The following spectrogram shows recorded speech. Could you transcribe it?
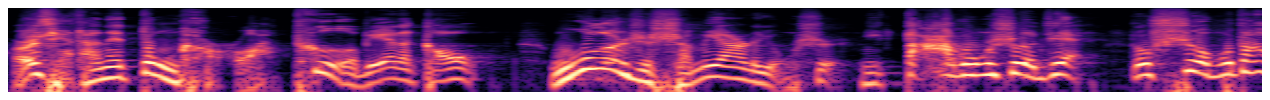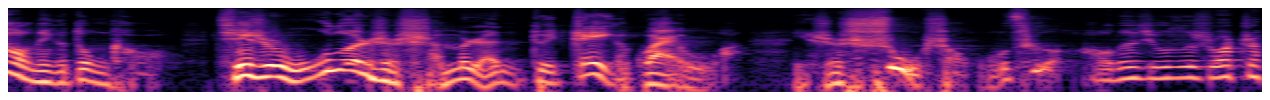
而且它那洞口啊特别的高，无论是什么样的勇士，你搭弓射箭都射不到那个洞口。其实无论是什么人，对这个怪物啊也是束手无策。奥德修斯说：“这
